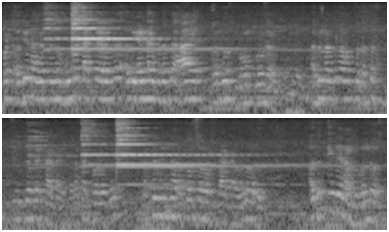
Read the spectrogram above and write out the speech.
ಬಟ್ ಅದೇನಾಗುತ್ತೆ ಅಂದ್ರೆ ಮೂವ್ಮೆಂಟ್ ಆಗ್ತಾ ಇರುತ್ತೆ ಎಂಡ್ ಆಗ್ಬಿಡುತ್ತೆ ಆ ಒಂದು ಕ್ಲೋಸ್ ಆಗುತ್ತೆ ನಂತರ ಮತ್ತೆ ರಥ ಜೊತೆ ಸ್ಟಾರ್ಟ್ ಆಗುತ್ತೆ ರಥ ಬರೋದು ರಥೋತ್ಸವ ಸ್ಟಾರ್ಟ್ ಅದು ಅದಕ್ಕೆ ಇದೆ ಬಂದೋಬಸ್ತು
